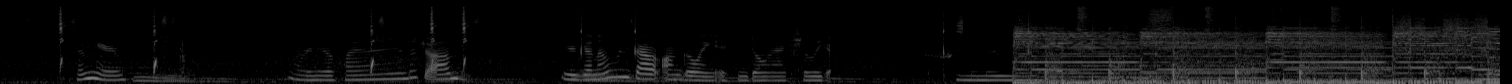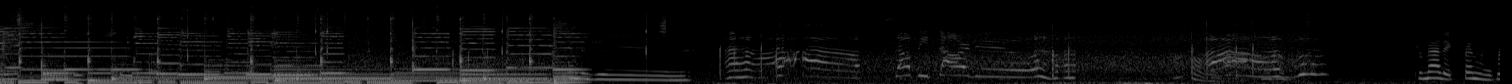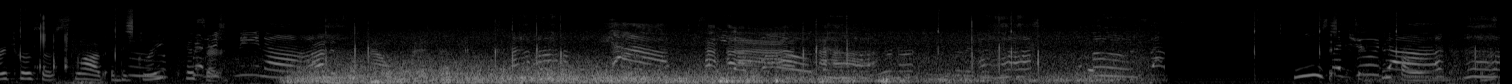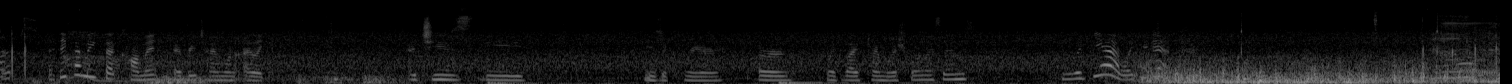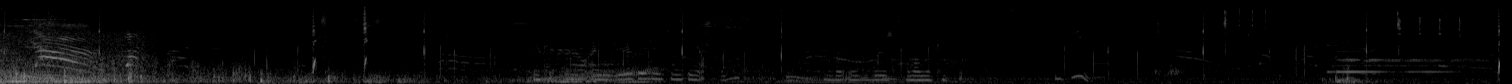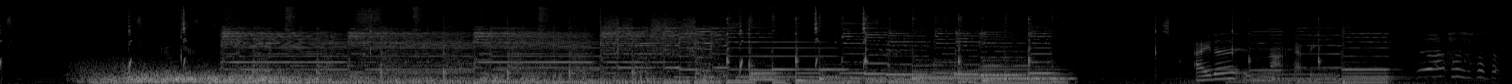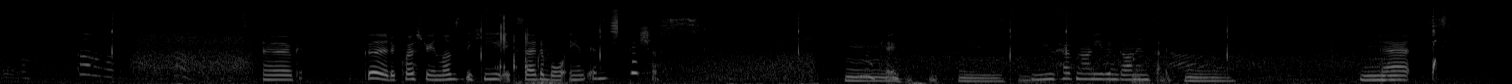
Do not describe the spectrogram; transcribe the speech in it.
Come here. We're gonna go find a job. You're out on going if you don't actually go. Criminal. Imogen. Tardu! Ah, Dramatic, friendly, virtuoso, slob, and a great kisser. Nina! is an outfit. Yeah! We're not even music. Sure, you can follow my footsteps. I think I make that comment every time when I like I choose the music career or like lifetime wish for my Sims. I'm like, yeah, like you did. Okay, now I need you to go do something else. I don't need you to just sit on the computer. Ida is not happy. Okay. Good. Equestrian loves the heat, excitable, and ambitious. Mm. Okay. Mm-hmm. You have not even gone inside. Mm-hmm. That's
